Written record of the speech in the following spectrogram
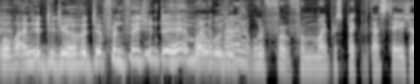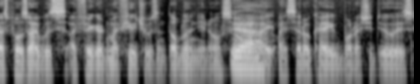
Well, what- and did you have a different vision to him? Well, or the plan. It, Well, for, from my perspective, at that stage, I suppose I was. I figured my future was in Dublin. You know, so Yeah. I, I said, okay, what I should do is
